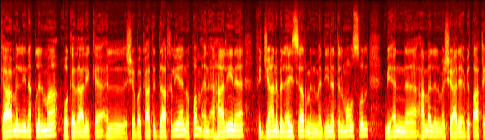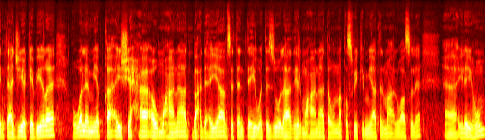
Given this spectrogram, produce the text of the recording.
كامل لنقل الماء وكذلك الشبكات الداخلية. نطمئن أهالينا في الجانب الأيسر من مدينة الموصل بأن عمل المشاريع بطاقة إنتاجية كبيرة ولم يبقى أي شحة أو معاناة بعد أيام ستنتهي وتزول هذه المعاناة أو النقص في كميات الماء الواصلة آه، إليهم. آه،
